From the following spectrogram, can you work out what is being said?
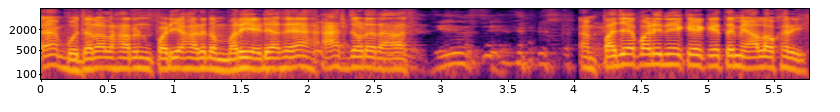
એ બુધાલાલ હારું પડ્યા હારે તો મરી હેડ્યા છે? હાથ જોડે હાથ એમ પજે પડીને કે કે તમે આલો ખરી.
